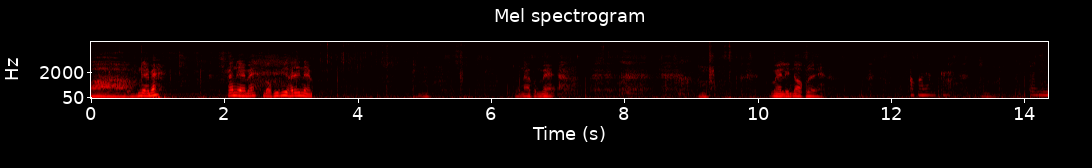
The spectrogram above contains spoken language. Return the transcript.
ว้าวเหนื่อยไหมน่าเหนื่อยไหมบอกพี่ๆเขาได้เหนื่อยไหมดูหน้าคุณแม่ แม่ลิ้นออกเลย ออกกำลังกายตอนนี้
